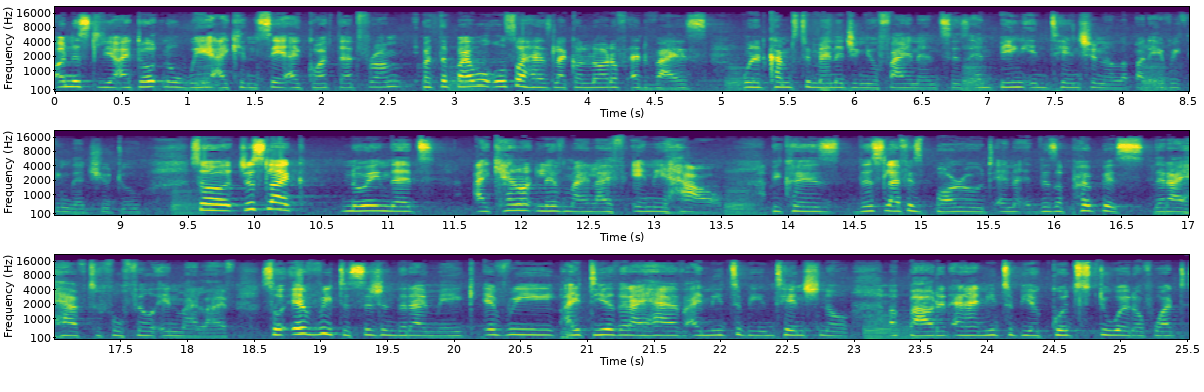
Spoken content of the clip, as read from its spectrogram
Honestly, I don't know where oh. I can say I got that from. But the oh. Bible also has like a lot of advice when it comes to managing your finances and being intentional about everything that you do. So just like knowing that I cannot live my life anyhow hmm. because this life is borrowed and there's a purpose that I have to fulfill in my life. So every decision that I make, every idea that I have, I need to be intentional hmm. about it and I need to be a good steward of what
